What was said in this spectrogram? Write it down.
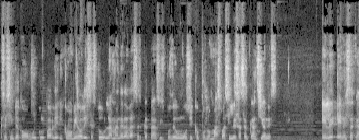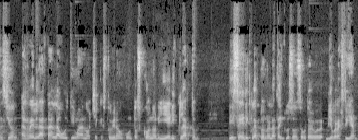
se sintió como muy culpable y como bien lo dices tú, la manera de hacer catarsis pues de un músico pues lo más fácil es hacer canciones. Él en esa canción relata la última noche que estuvieron juntos Connor y Eric Clapton. Dice Eric Clapton, relata incluso en su autobiografía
